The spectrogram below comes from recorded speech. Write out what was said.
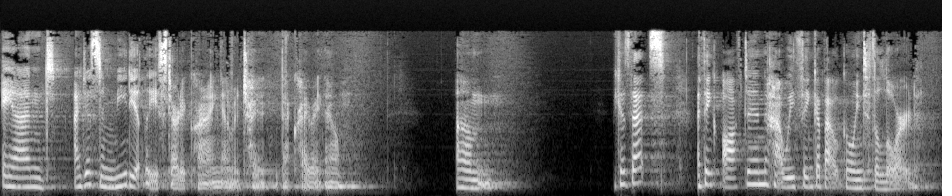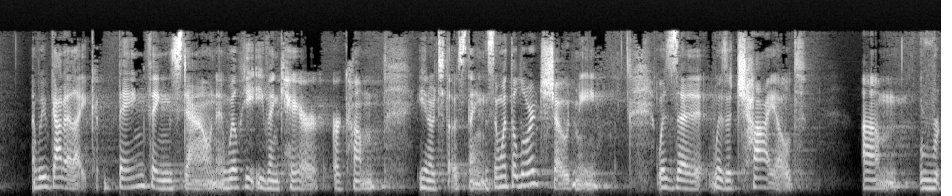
And I just immediately started crying. And I'm going to try not cry right now. Um, because that's I think often how we think about going to the Lord. And we've got to like bang things down and will he even care or come, you know, to those things. And what the Lord showed me was a was a child um, r-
